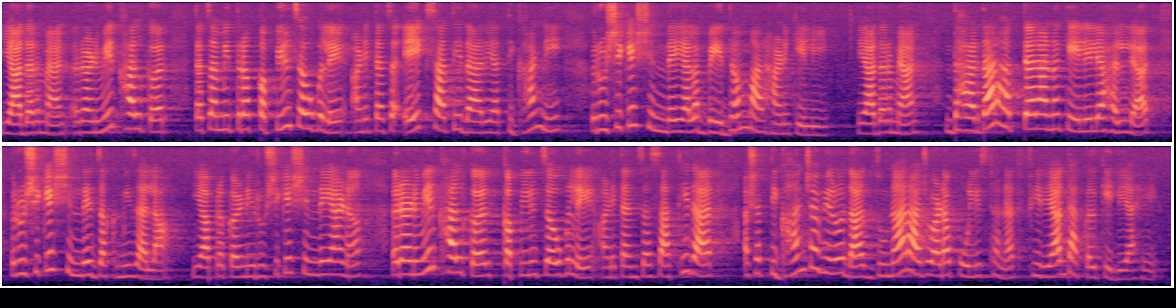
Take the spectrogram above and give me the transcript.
या दरम्यान रणवीर खालकर त्याचा मित्र कपिल चौगले आणि त्याचा एक साथीदार या तिघांनी ऋषिकेश शिंदे याला बेदम मारहाण केली. या दरम्यान धारदार हत्यारानं केलेल्या हल्ल्यात ऋषिकेश शिंदे जखमी झाला. या प्रकरणी ऋषिकेश शिंदे यानं रणवीर खालकर कपिल चौगले आणि त्यांचा साथीदार अशा तिघांच्या विरोधात जुना राजवाडा पोलीस ठाण्यात फिर्याद दाखल केली आहे.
